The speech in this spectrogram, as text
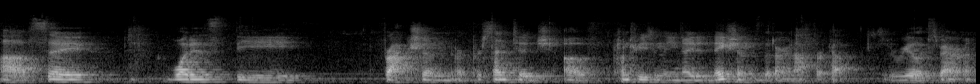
Uh, say, what is the fraction or percentage of countries in the United Nations that are in Africa? This is a real experiment.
